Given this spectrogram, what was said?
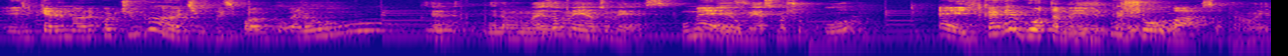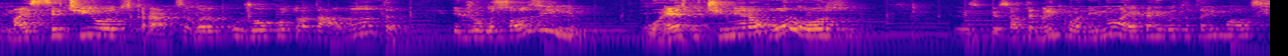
Ele querendo não era coadjuvante, o principal era o. Era, o- era mais ou menos o Messi. O Messi. O Messi machucou. É, ele carregou também, ele, puxou carregou. o Barça. Então ele... Mas você tinha outros craques. Agora, o jogo contra o Atalanta, ele jogou sozinho. O resto do time era horroroso. O pessoal até brincou, nem Noé carregou tanto animal assim.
